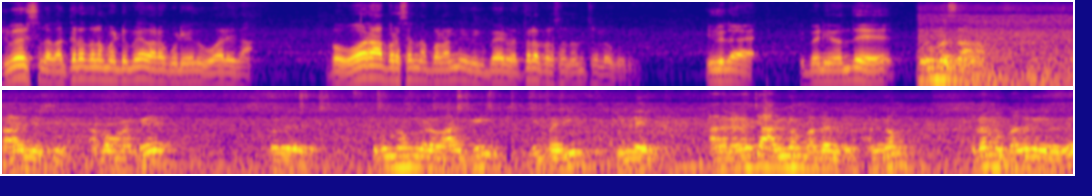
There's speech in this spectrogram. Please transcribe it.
ரிவர்ஸில் வக்கரத்தில் மட்டுமே வரக்கூடியது ஓரை தான். இப்போ ஓரா பிரசன்ன பலன் இதுக்கு பேர் வெத்தலை பிரசன்னம்னு சொல்லக்கூடிய. இதில் இப்போ நீ வந்து குடும்பஸ்தானம் கலைஞ்சிருச்சு அப்போ உனக்கு ஒரு குடும்பங்கிற வாழ்க்கை நிம்மதி இல்லை. அதை நினச்சா அங்கம் பதறுது. அங்கம் உடம்பு பதறுகிறது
